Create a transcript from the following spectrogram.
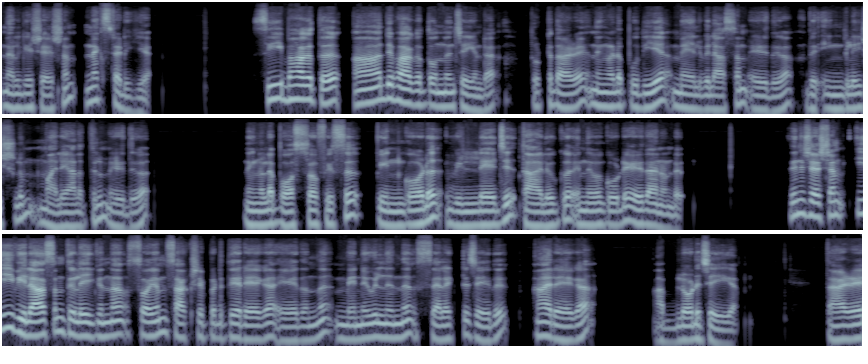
നൽകിയ ശേഷം നെക്സ്റ്റ് അടിക്കുക. സി ഭാഗത്ത് ആദ്യ ഭാഗത്ത് ഒന്നും ചെയ്യേണ്ട. തൊട്ട് താഴെ നിങ്ങളുടെ പുതിയ മേൽവിലാസം എഴുതുക. അത് ഇംഗ്ലീഷിലും മലയാളത്തിലും എഴുതുക. നിങ്ങളുടെ post office pincode village taluk എന്നിവ കൂടി എഴുതാനുണ്ട്. ഇതിനുശേഷം ഈ വിലാസം തെളിയിക്കുന്ന സ്വയം സാക്ഷ്യപ്പെടുത്തിയ രേഖ ഏതെന്ന് മെനുവിൽ നിന്ന് സെലക്ട് ചെയ്ത് ആ രേഖ അപ്ലോഡ് ചെയ്യുക. താഴെ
